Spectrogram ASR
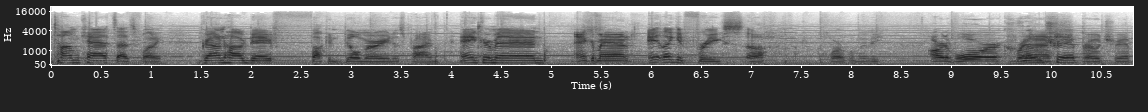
Tomcats, that's funny. Groundhog Day, fucking Bill Murray in his prime. Anchorman, Anchorman, Eight Legged Freaks, ugh, fucking horrible movie. Art of War, Crash, Road Trip. Road Trip.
